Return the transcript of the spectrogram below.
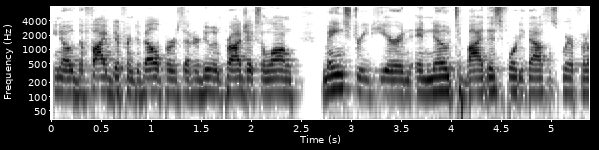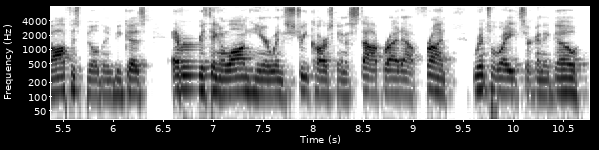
you know, the five different developers that are doing projects along Main Street here and, and know to buy this 40,000 square foot office building because everything along here when the streetcar is going to stop right out front rental rates are going to go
